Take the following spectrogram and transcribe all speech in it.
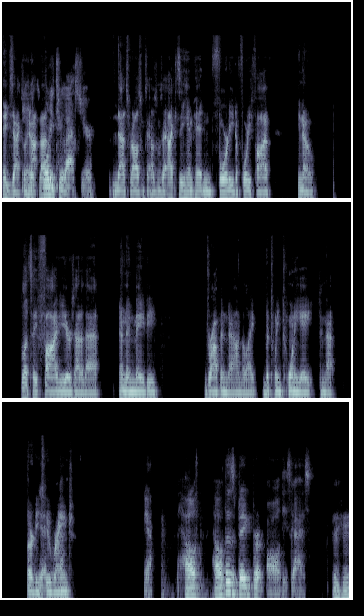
Exactly. I- that- 42 last year. that's what I was gonna say. I was gonna say I can see him hitting 40 to 45, you know, let's say five years out of that, and then maybe dropping down to like between 28 and that 32 range. Health, health is big for all these guys. hmm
